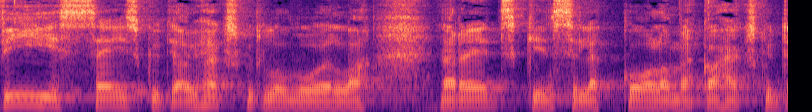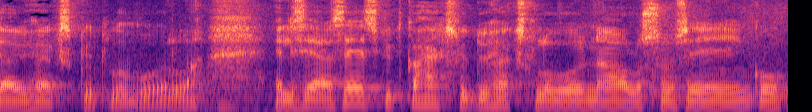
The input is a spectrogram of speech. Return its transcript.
5 70- ja 90-luvuilla ja Redskinsille 3 80- ja 90-luvuilla. Eli siellä 70-, 80-, 90-luvuilla on ollut niin kuin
